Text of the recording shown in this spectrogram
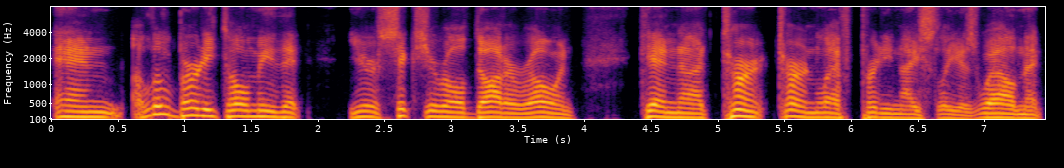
And a little birdie told me that your six year old daughter, Rowan, can uh, turn turn left pretty nicely as well, and that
